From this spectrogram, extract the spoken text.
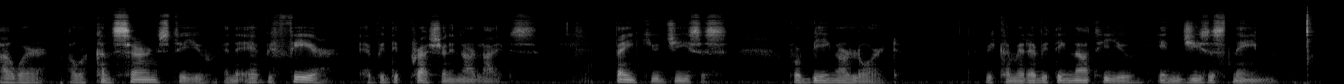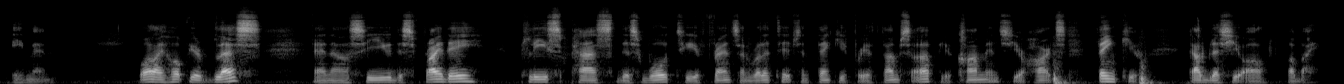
our, our concerns to you and every fear, every depression in our lives. Thank you, Jesus, for being our Lord. We commit everything now to you in Jesus' name. Amen. Well, I hope you're blessed, and I'll see you this Friday Please pass this vote to your friends and relatives and thank you for your thumbs up, your comments, your hearts. Thank you. God bless you all. Bye bye.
